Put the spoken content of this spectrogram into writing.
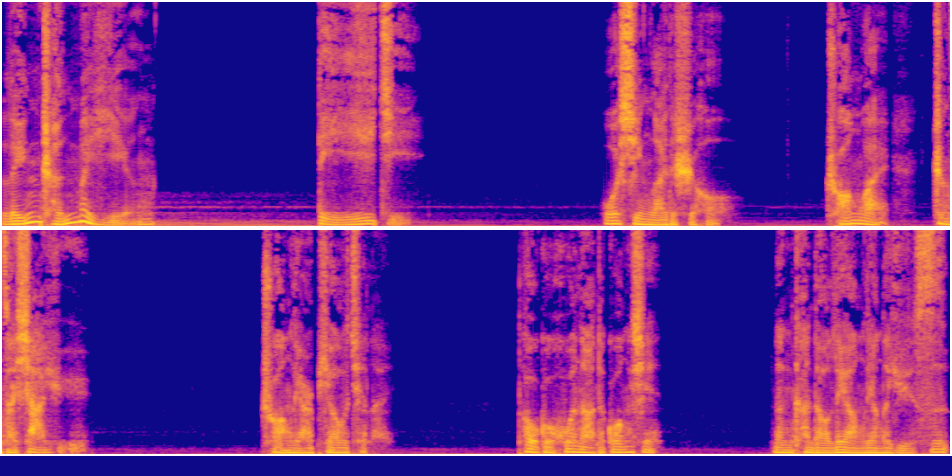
凌晨魅影第一集。我醒来的时候，窗外正在下雨，窗帘飘起来，透过昏暗的光线，能看到亮亮的雨丝。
